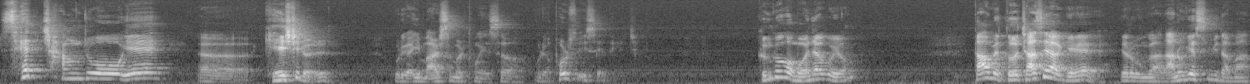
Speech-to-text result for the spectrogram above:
새 창조의 어, 계시를 우리가 이 말씀을 통해서 우리가 볼 수 있어야 되겠죠. 근거가 뭐냐고요? 다음에 더 자세하게 여러분과 나누겠습니다만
